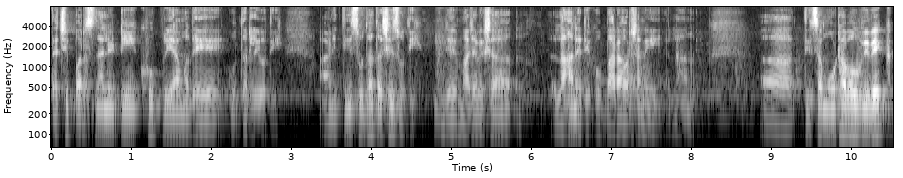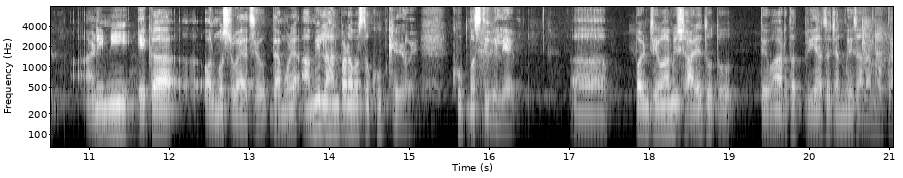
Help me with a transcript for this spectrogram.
त्याची पर्सनॅलिटी खूप प्रियामध्ये उतरली होती. आणि ती सुद्धा तशीच होती. म्हणजे माझ्यापेक्षा लहान आहे ती खूप बारा वर्षांनी लहान आहे. तिचा मोठा भाऊ विवेक आणि मी एका ऑलमोस्ट वयाचे आहोत. त्यामुळे आम्ही लहानपणापासून खूप खेळलो आहे खूप मस्ती केली आहे. पण जेव्हा आम्ही शाळेत होतो तेव्हा अर्थात प्रियाचा जन्मही झाला नव्हता.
